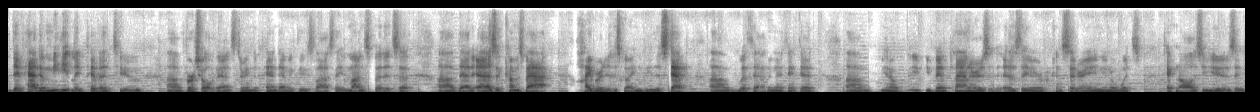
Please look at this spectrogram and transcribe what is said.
they've had to immediately pivot to uh, virtual events during the pandemic these last eight months. But it's a uh, that as it comes back, hybrid is going to be the step uh, with that, and I think that um, you know, event planners as they're considering, you know, what technology to use, they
